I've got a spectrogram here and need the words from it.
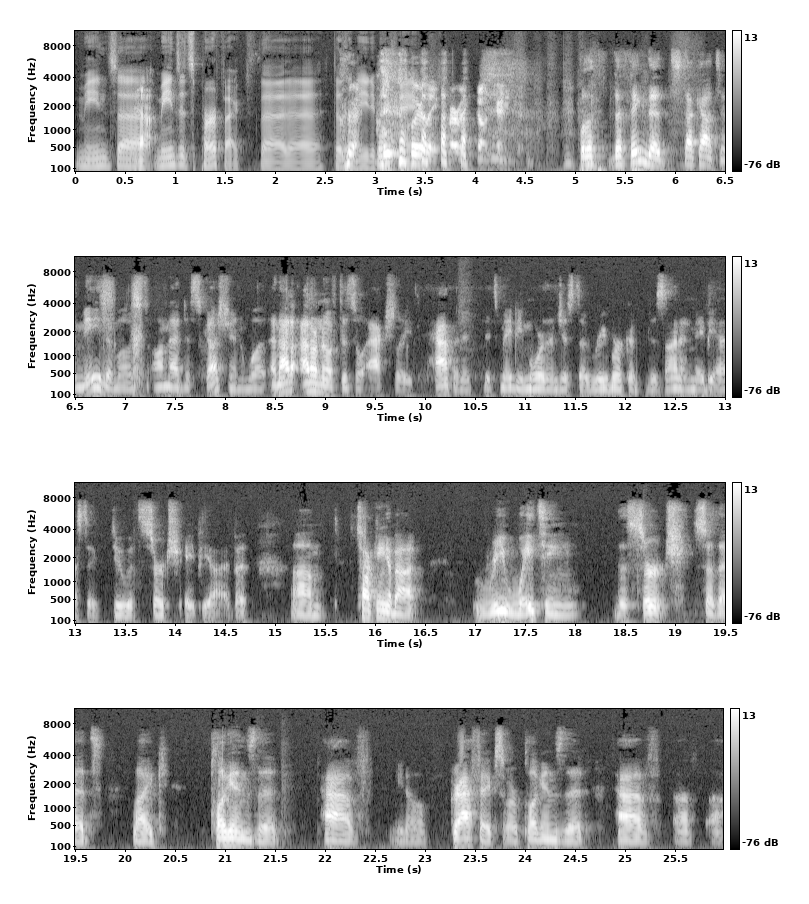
Means uh, Yeah. means it's perfect. The, the doesn't need to be clearly, perfect. Don't change it. Well, the, the thing that stuck out to me the most on that discussion was, and I, I don't know if this will actually happen. It, it's maybe more than just a rework of design, and maybe has to do with search API. But um, talking about reweighting the search so that like plugins that have you know graphics or plugins that have a, a,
